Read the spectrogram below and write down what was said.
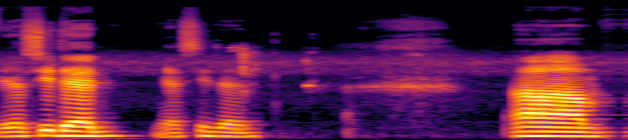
Yes, you did. Yes, you did. Um,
